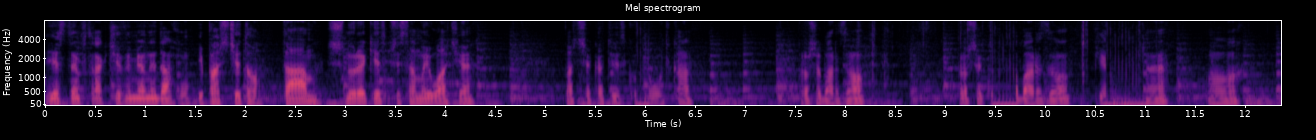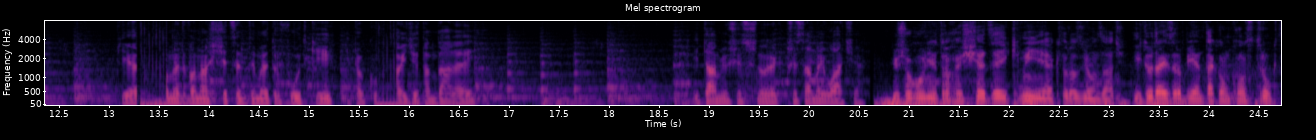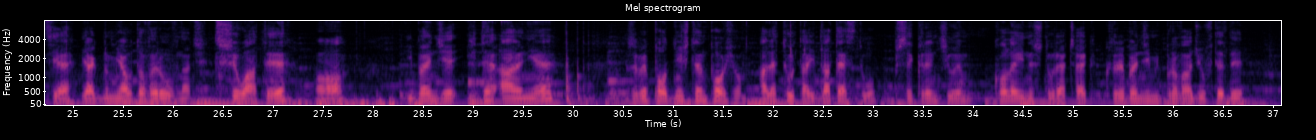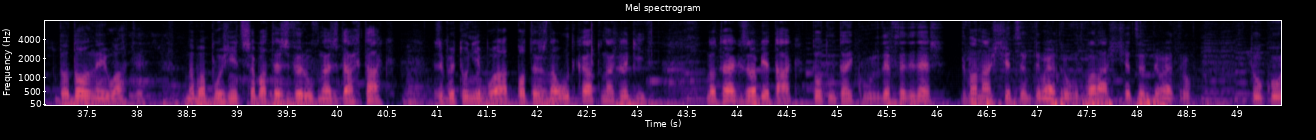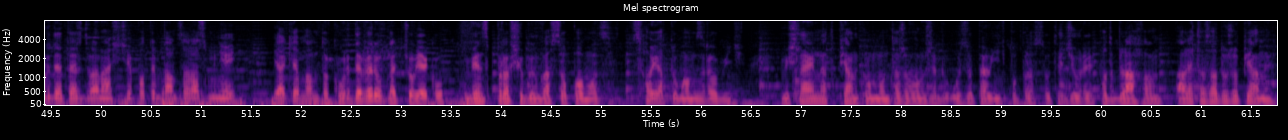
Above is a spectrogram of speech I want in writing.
Jestem w trakcie wymiany dachu. I patrzcie to. Tam sznurek jest przy samej łacie. Patrzcie jaka tu jest kurwa łódka. Proszę bardzo. Proszę kurwa bardzo. Pierdolę. O. Pierdolone 12 cm łódki. I to kurwa idzie tam dalej. I tam już jest sznurek przy samej łacie. Już ogólnie trochę siedzę i kminię jak to rozwiązać. I tutaj zrobiłem taką konstrukcję, jakbym miał to wyrównać. Trzy łaty. O. I będzie idealnie żeby podnieść ten poziom. Ale tutaj dla testu przykręciłem kolejny sznureczek, który będzie mi prowadził wtedy do dolnej łaty. No bo później trzeba też wyrównać dach tak, żeby tu nie była potężna łódka, a tu nagle git. No to jak zrobię tak, to tutaj kurde wtedy też 12 cm, 12 cm. Tu kurde też 12, potem tam coraz mniej. Jak ja mam to kurde wyrównać człowieku? Więc prosiłbym was o pomoc. Co ja tu mam zrobić? Myślałem nad pianką montażową, żeby uzupełnić po prostu te dziury pod blachą, ale to za dużo piany.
